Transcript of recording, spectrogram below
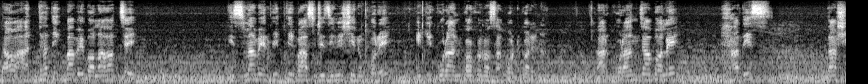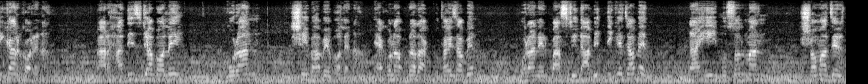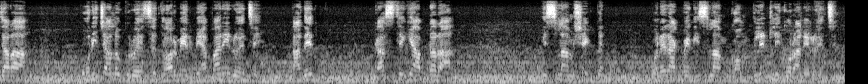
তাও আধ্যাত্মিকভাবে বলা হচ্ছে, ইসলামের ভিত্তি পাঁচটি জিনিসের উপরে এটি কোরআন কখনো সাপোর্ট করে না। আর কোরআন যা বলে, হাদিস তা স্বীকার করে না। আর হাদিস যা বলে, কোরআন সেভাবে বলে না। এখন আপনারা কোথায় যাবেন? কোরআনের পাঁচটি দাবির দিকে যাবেন? না এই মুসলমান সমাজের যারা পরিচালক রয়েছে, ধর্মের ব্যাপারী রয়েছে, তাদের কাছ থেকে আপনারা ইসলাম শিখবেন। মনে রাখবেন, ইসলাম কমপ্লিটলি কোরআনে রয়েছে।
